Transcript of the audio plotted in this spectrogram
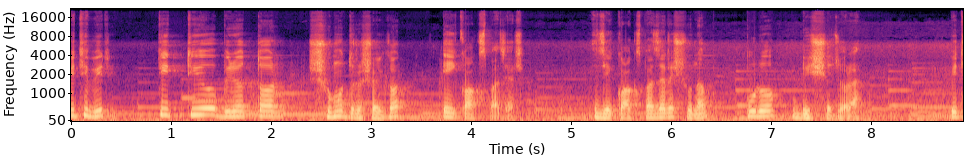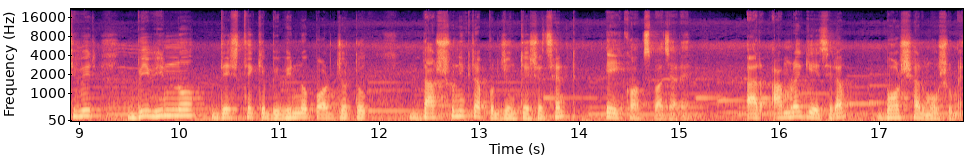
পৃথিবীর তৃতীয় বৃহত্তর সমুদ্র সৈকত এই কক্সবাজার, যে কক্সবাজারের সুনাম পুরো বিশ্বজোড়া। পৃথিবীর বিভিন্ন দেশ থেকে বিভিন্ন পর্যটক, দার্শনিকরা পর্যন্ত এসেছেন এই কক্সবাজারে। আর আমরা গিয়েছিলাম বর্ষার মৌসুমে।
